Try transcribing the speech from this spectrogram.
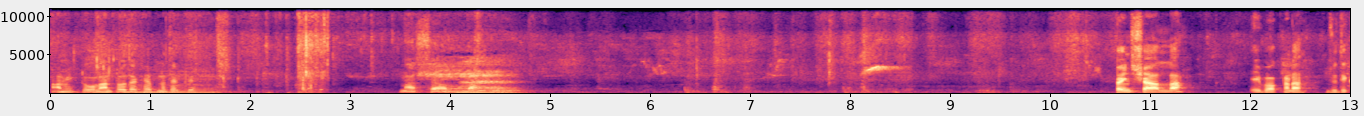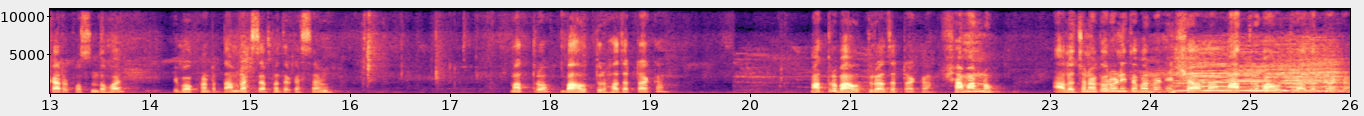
আমি একটু ওলানটাও দেখে আপনাদেরকে। মাশাআল্লাহ। ইনশাআল্লাহ। এই বকনাটা যদি কারোর পছন্দ হয়, এই বকনাটার দাম রাখছি আপনাদের কাছে আমি মাত্র বাহাত্তর হাজার টাকা। মাত্র বাহাত্তর হাজার টাকা। সামান্য আলোচনা করে নিতে পারবেন, ইনশাআল্লাহ, মাত্র বাহাত্তর হাজার টাকা।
